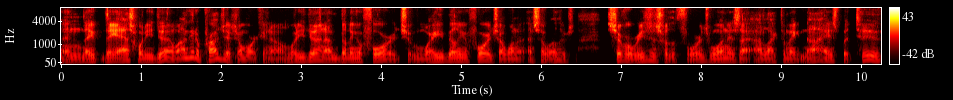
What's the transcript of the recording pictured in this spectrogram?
and they they asked, "What are you doing?" Well, I got a project I'm working on. What are you doing? I'm building a forge. Why are you building a forge? I want to. I said, "Well, there's several reasons for the forge. One is I, I like to make knives, but two,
